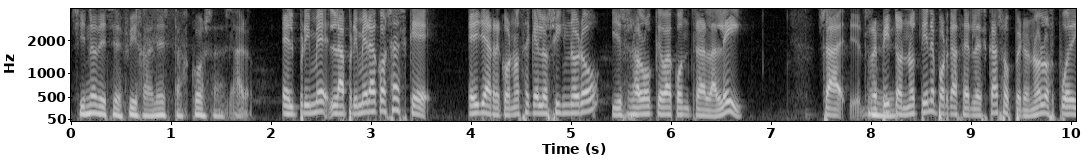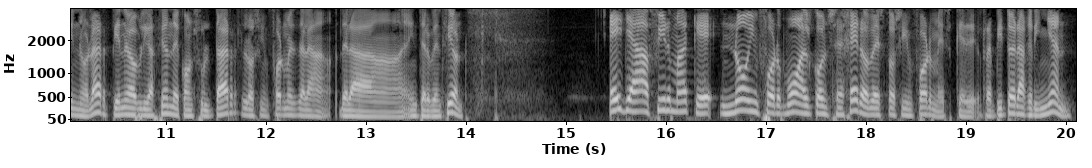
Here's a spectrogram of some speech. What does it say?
si nadie se fija en estas cosas. Claro. El primer, la primera cosa es que ella reconoce que los ignoró y eso es algo que va contra la ley. O sea, repito, no tiene por qué hacerles caso, pero no los puede ignorar. Tiene la obligación de consultar los informes de la, de la intervención. Ella afirma que no informó al consejero de estos informes, que repito era Griñán.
